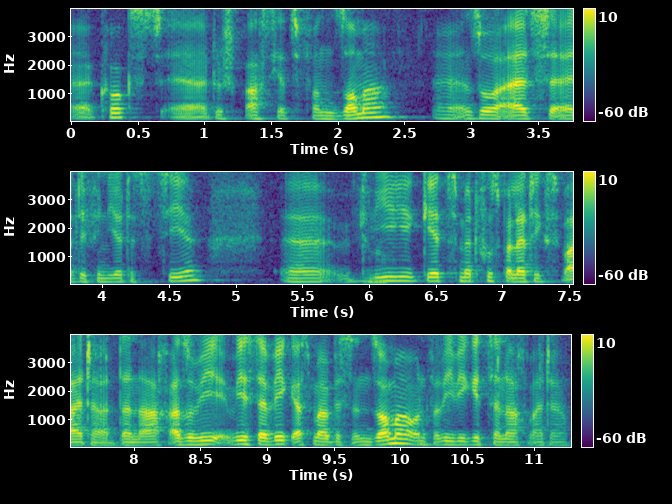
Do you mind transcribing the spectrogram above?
äh, guckst, du sprachst jetzt von Sommer, so als definiertes Ziel. Genau. Wie geht es mit Fußballetics weiter danach? Also wie, wie ist der Weg erstmal bis in den Sommer und wie, wie geht es danach weiter?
